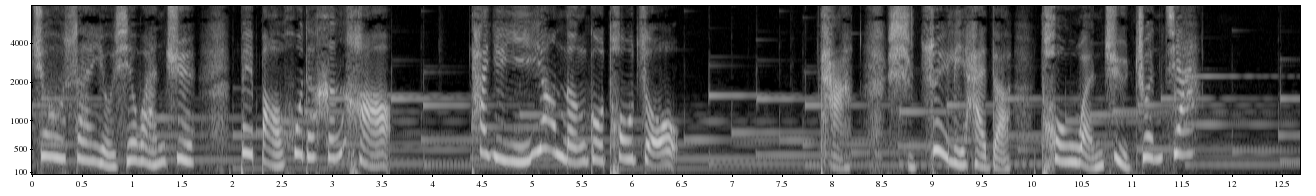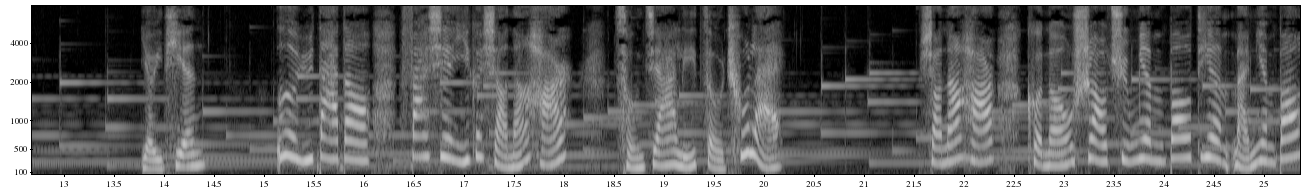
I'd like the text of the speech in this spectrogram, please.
就算有些玩具被保护的很好，他也一样能够偷走。他是最厉害的偷玩具专家。有一天，鳄鱼大盗发现一个小男孩从家里走出来。小男孩可能是要去面包店买面包，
